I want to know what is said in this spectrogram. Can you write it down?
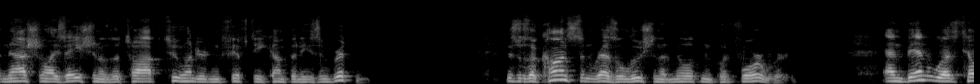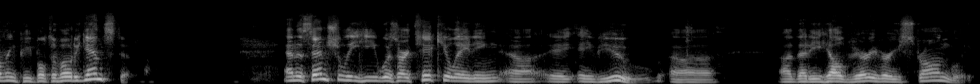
nationalization of the top 250 companies in Britain. This was a constant resolution that Militant put forward. And Benn was telling people to vote against it. And essentially, he was articulating uh, a, a, view uh, uh, that he held very, very strongly,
